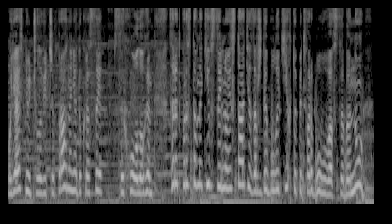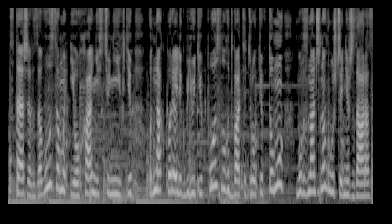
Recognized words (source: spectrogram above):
пояснюють чоловіче прагнення до краси психологи. Серед представників сильної статі завжди були ті, хто підфарбовував себе, стежив за вусами і охайністю нігтів. Однак перелік б'юті послуг 20 років тому був значно вужчий ніж зараз.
